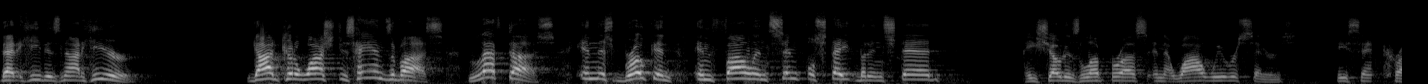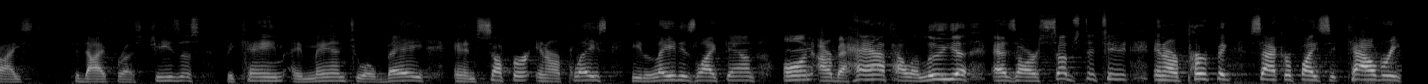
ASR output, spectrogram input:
that He does not hear. God could have washed his hands of us, left us in this broken and fallen, sinful state, but instead, he showed his love for us in that while we were sinners, he sent Christ to die for us. Jesus became a man to obey and suffer in our place. He laid his life down on our behalf, hallelujah, as our substitute and our perfect sacrifice at Calvary.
